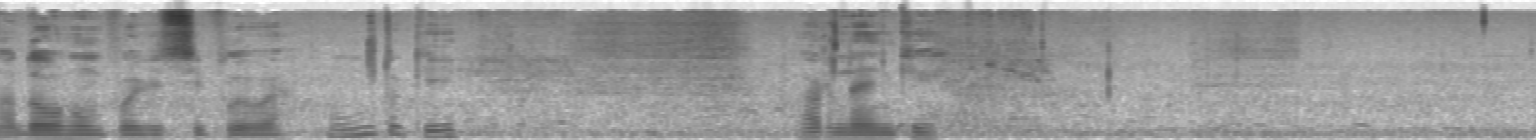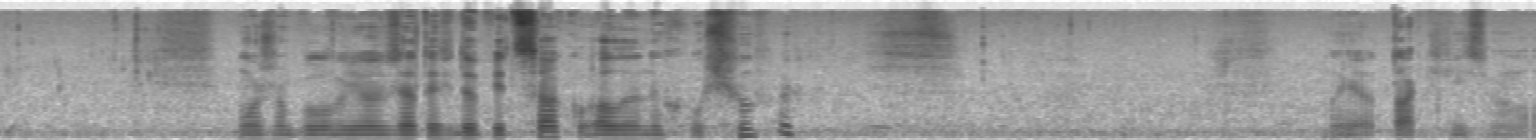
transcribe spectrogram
На довгому повідці пливе. Ну такий. Гарненький. Можна було б його взяти до підсаку, але не хочу. Ми його так візьмемо.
